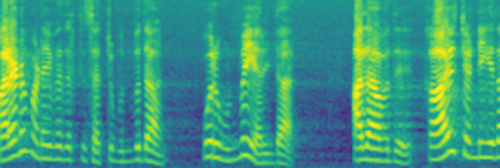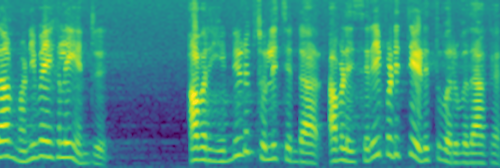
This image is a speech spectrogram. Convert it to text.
மரணம் அடைவதற்கு சற்று முன்புதான் ஒரு உண்மை அறிந்தார். அதாவது காயச்சண்டிகைதான் மணிமேகலை என்று. அவர் என்னிடம் சொல்லிச் சென்றார் அவளை சிறைப்படுத்தி எடுத்து வருவதாக.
